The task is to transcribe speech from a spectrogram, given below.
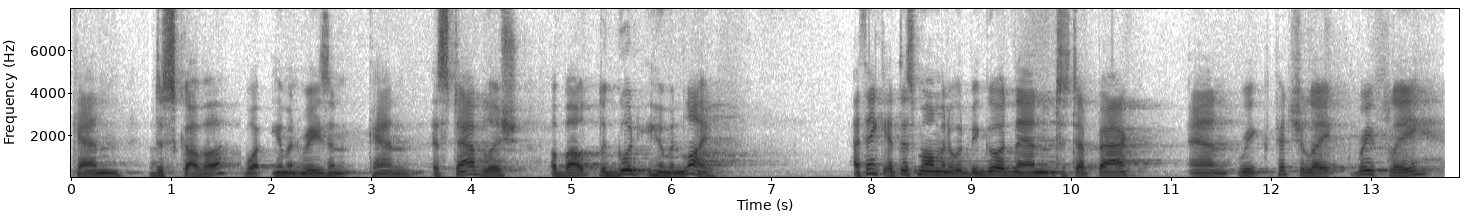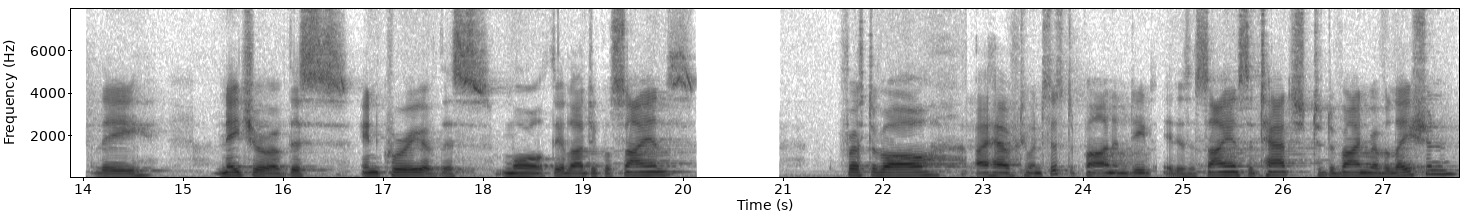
can discover, what human reason can establish about the good human life. I think at this moment it would be good then to step back and recapitulate briefly the nature of this inquiry, of this moral theological science. First of all, I have to insist upon, indeed, it is a science attached to divine revelation.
